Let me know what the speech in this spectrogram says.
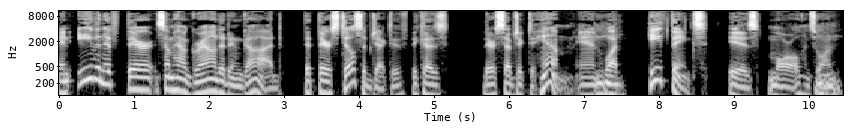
and even if they're somehow grounded in God, that they're still subjective because they're subject to Him and mm-hmm. what He thinks is moral and so mm-hmm. on.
